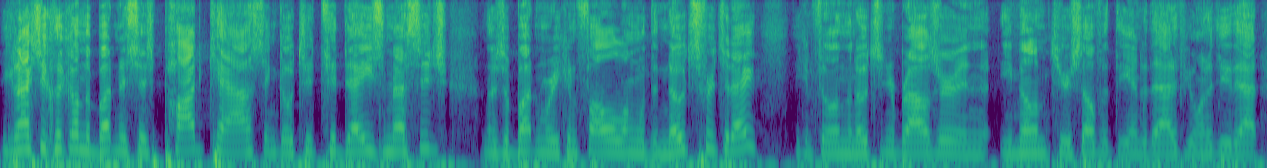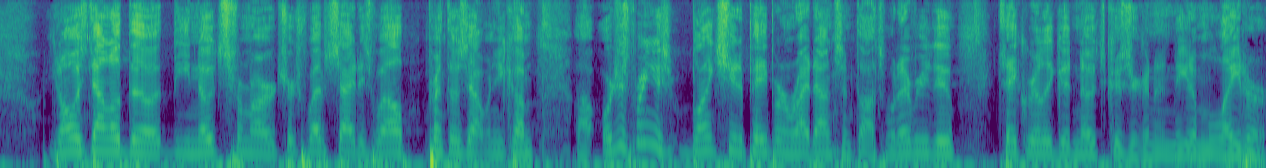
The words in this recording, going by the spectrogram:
You can actually click on the button that says podcast and go to today's message. And there's a button where you can follow along with the notes for today. You can fill in the notes in your browser and email them to yourself at the end of that if you want to do that. You can always download the, the notes from our church website as well. Print those out when you come. Uh, or just bring a blank sheet of paper and write down some thoughts. Whatever you do, take really good notes because you're going to need them later.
